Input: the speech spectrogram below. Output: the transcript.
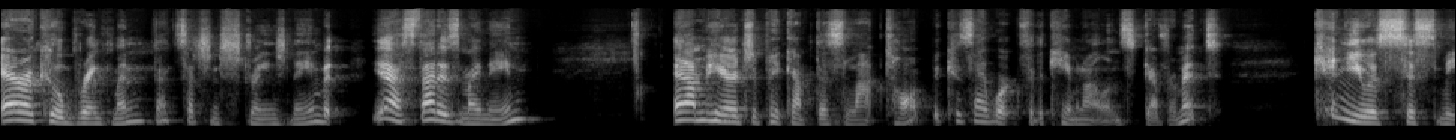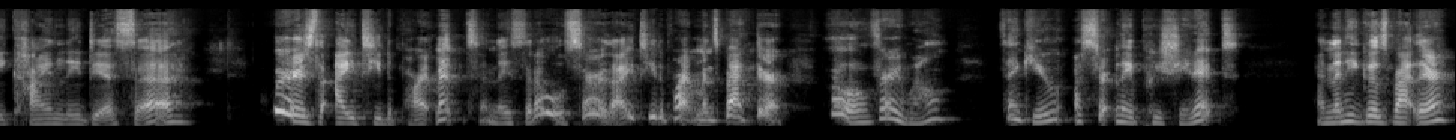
Erico Brinkman, that's such a strange name, but yes, that is my name. And I'm here to pick up this laptop because I work for the Cayman Islands government. Can you assist me kindly, dear sir? Where is the IT department? And they said, Oh, sir, the IT department's back there. Oh, very well. Thank you. I certainly appreciate it. And then he goes back there.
